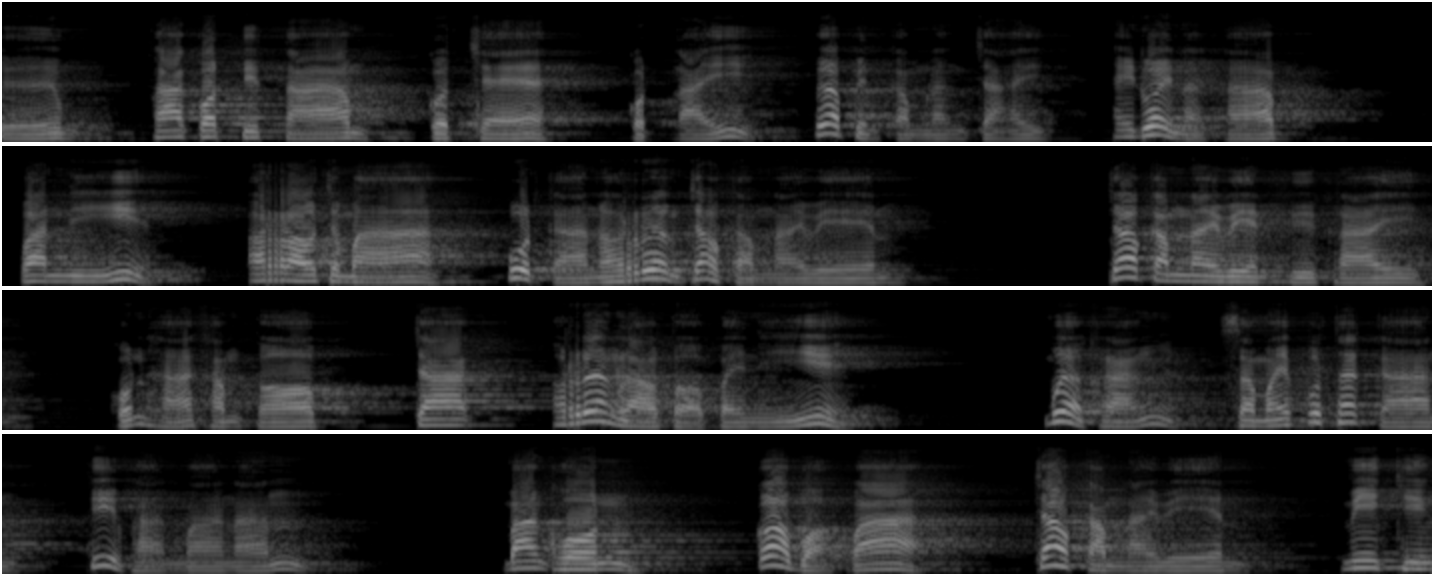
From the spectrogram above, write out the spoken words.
ลืมฝากกดติดตาม กดแชร์ กดไลค์เพื่อเป็นกำลังใจให้ด้วยนะครับ วันนี้เราจะมาพูดการเรื่องเจ้ากรรมนายเวรเจ้ากรรมนายเวรคือใคร ค้นหาคำตอบจากเรื่องราวต่อไปนี้ เมื่อครั้งสมัยพุทธกาลที่ผ่านมานั้น บางคนก็บอกว่าเจ้ากรรมนายเวรมีจริง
